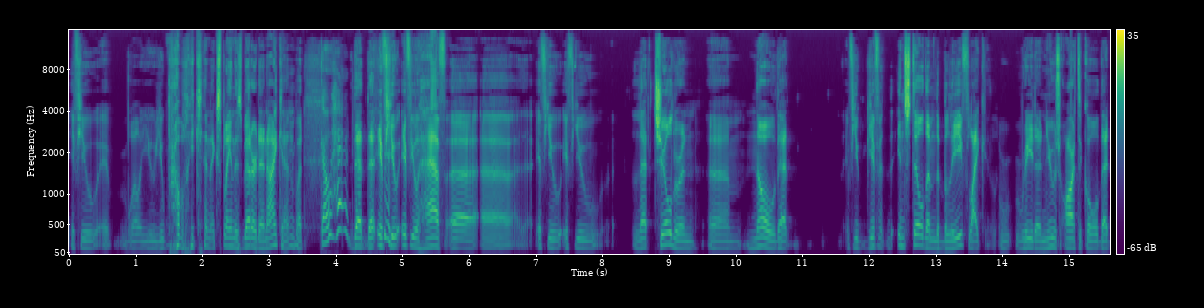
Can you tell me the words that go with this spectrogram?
if you, uh, well, you you probably can explain this better than I can, but Go ahead. that that if you if you have uh, uh, if you if you let children um, know that if you give it instill them the belief like read a news article that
